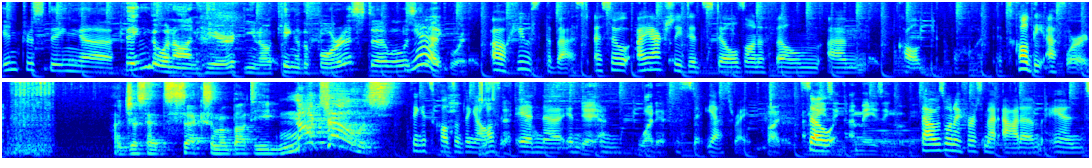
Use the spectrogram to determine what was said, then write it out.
interesting uh, thing going on here. You know, King of the Forest. Uh, what was he like with? Oh, he was the best. Uh, So I actually did stills on a film um, called, well, it's called The F Word. I just had sex. I'm about to eat nachos! I think it's called something else in, uh, in, Yeah, yeah. in What if? yes, right. But So- amazing, amazing movie. That was when I first met Adam, and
